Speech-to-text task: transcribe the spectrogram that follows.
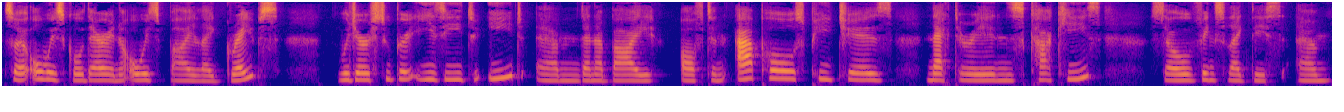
So I always go there and I always buy like grapes, which are super easy to eat. Um, then I buy often apples, peaches, nectarines, kakis. So things like this. Um,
